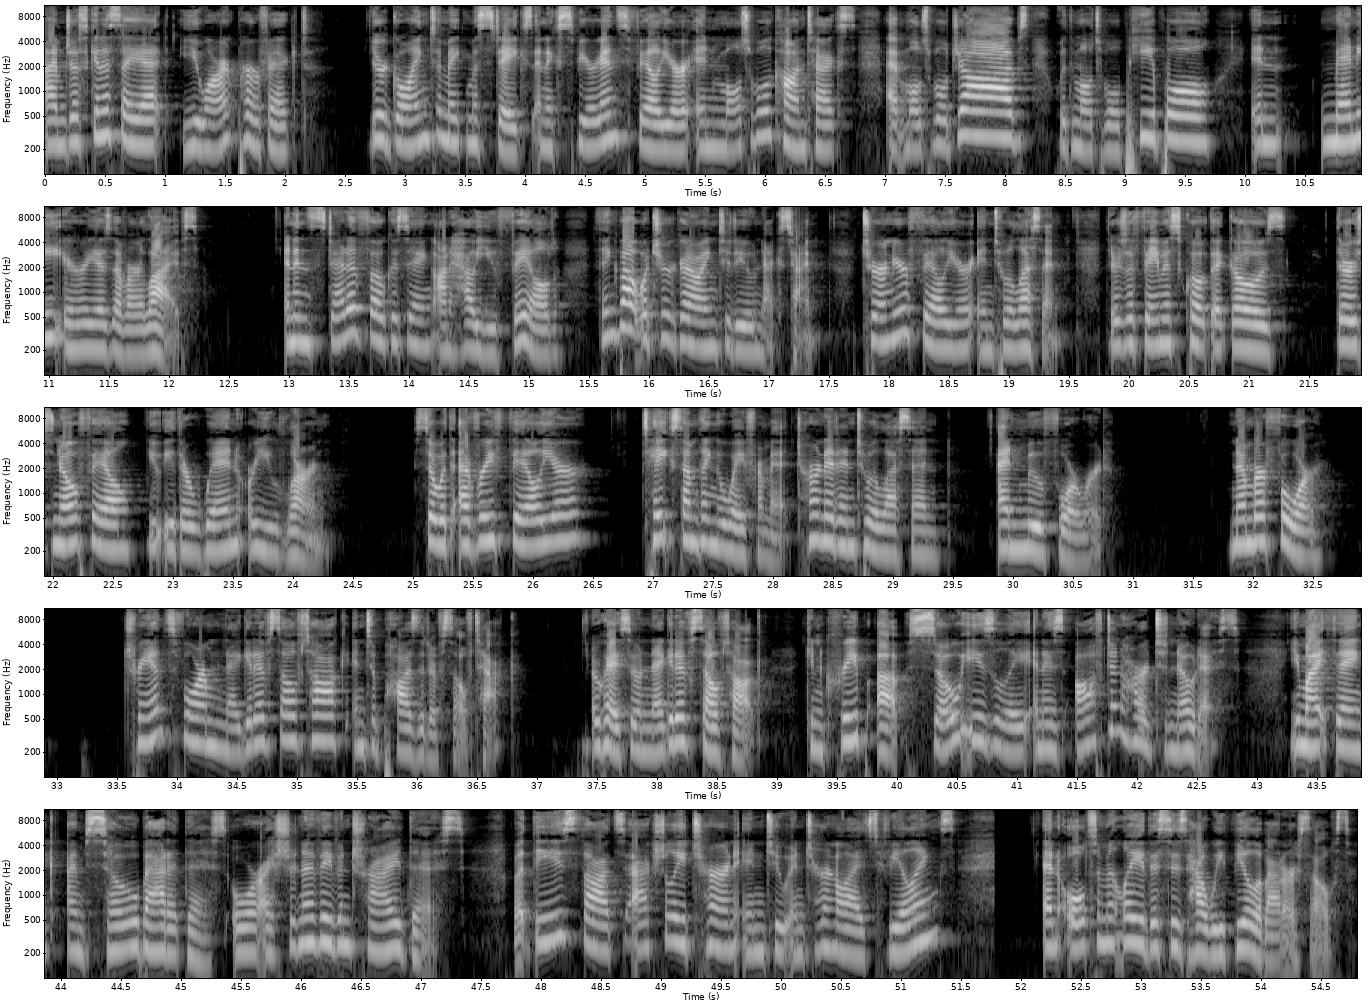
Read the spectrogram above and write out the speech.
I'm just going to say it you aren't perfect. You're going to make mistakes and experience failure in multiple contexts, at multiple jobs, with multiple people, in many areas of our lives. And instead of focusing on how you failed, think about what you're going to do next time. Turn your failure into a lesson. There's a famous quote that goes, There's no fail, you either win or you learn. So with every failure, take something away from it, turn it into a lesson, and move forward. Number four, transform negative self talk into positive self talk. Okay, so negative self talk can creep up so easily and is often hard to notice. You might think, I'm so bad at this, or I shouldn't have even tried this. But these thoughts actually turn into internalized feelings, and ultimately, this is how we feel about ourselves.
